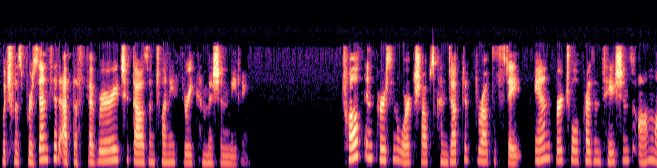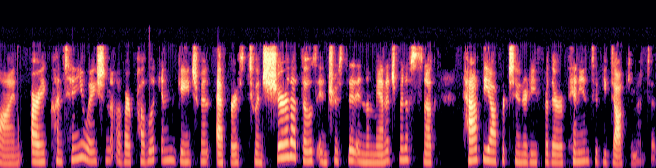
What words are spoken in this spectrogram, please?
which was presented at the February 2023 Commission meeting. 12 in-person workshops conducted throughout the state and virtual presentations online are a continuation of our public engagement efforts to ensure that those interested in the management of snook have the opportunity for their opinion to be documented.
